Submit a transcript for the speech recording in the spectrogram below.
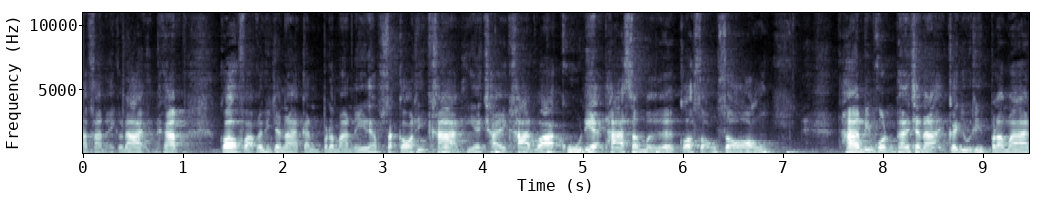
ราคาไหนก็ได้นะครับ ก็ฝากไว้พิจารณากันประมาณนี้นะครับ สกอร์ที่คาดเฮียชัยคาดว่าคู่เนี้ยถ้าเสมอก็ 2-2 ถ้ามีผลแพ้ชนะก็อยู่ที่ประมาณ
